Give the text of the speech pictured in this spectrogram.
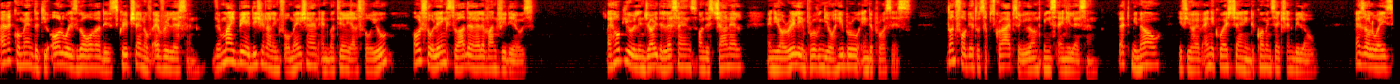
I recommend that you always go over the description of every lesson. There might be additional information and materials for you, also links to other relevant videos. I hope you will enjoy the lessons on this channel and you are really improving your Hebrew in the process. Don't forget to subscribe so you don't miss any lesson. Let me know if you have any question in the comment section below. As always,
